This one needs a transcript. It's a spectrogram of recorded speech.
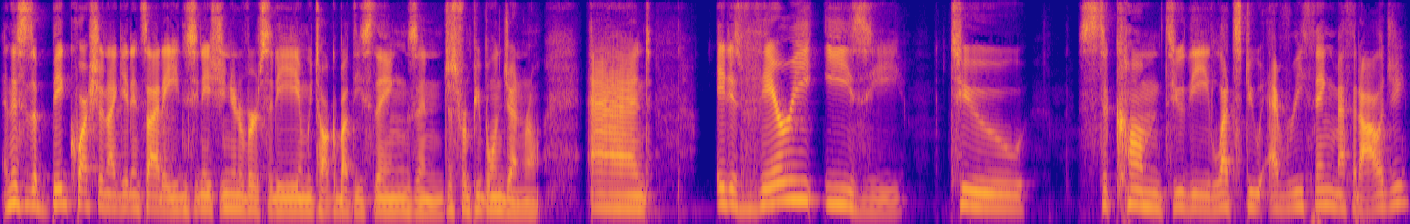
And this is a big question I get inside Agency Nation University, and we talk about these things, and just from people in general. And it is very easy to succumb to the let's do everything methodology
